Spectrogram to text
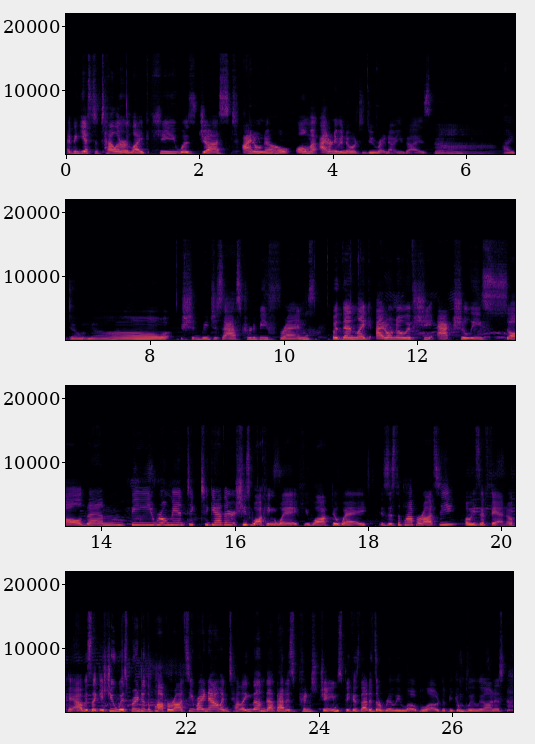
I think he has to tell her like she was just, I don't know. Oh my, I don't even know what to do right now, you guys. I don't know. Should we just ask her to be friends? But then, like, I don't know if she actually saw them be romantic together. She's walking away. She walked away. Is this the paparazzi? Oh, he's a fan. Okay, I was like, is she whispering to the paparazzi right now and telling them that that is Prince James? Because that is a really low blow, to be completely honest.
